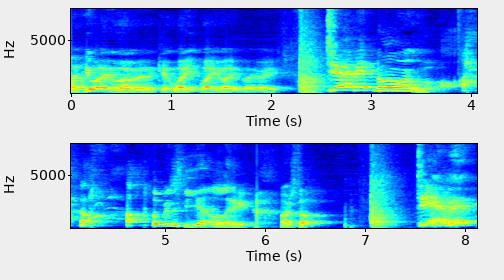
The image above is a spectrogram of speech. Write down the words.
Wait, wait, wait, wait, okay, wait, wait, wait, wait, wait. Damn it! No! I was yelling. Right, stop. Damn it!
